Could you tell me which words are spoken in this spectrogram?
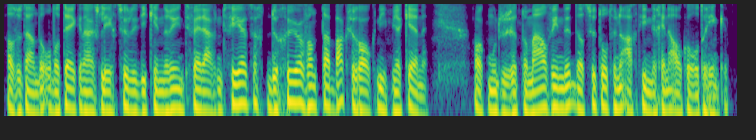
Als het aan de ondertekenaars ligt... zullen die kinderen in 2040 de geur van tabaksrook niet meer kennen. Ook moeten ze het normaal vinden dat ze tot hun achttiende geen alcohol drinken.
